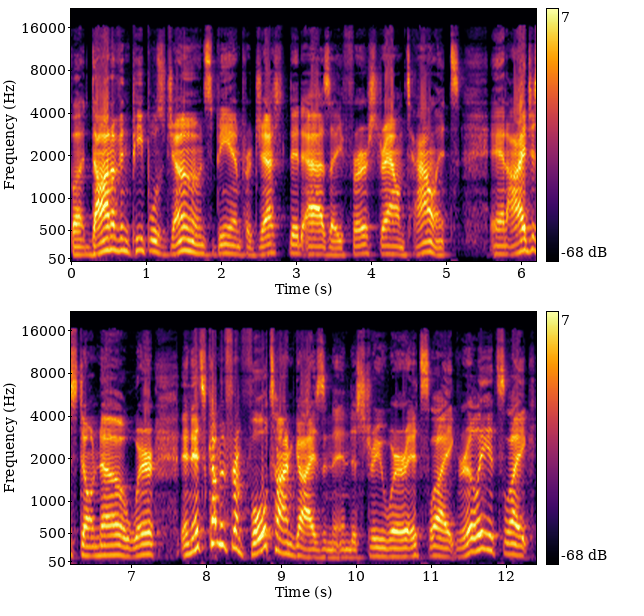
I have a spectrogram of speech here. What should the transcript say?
But Donovan Peoples Jones being projected as a first round talent. And I just don't know where, and it's coming from full time guys in the industry where it's like, really? It's like,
